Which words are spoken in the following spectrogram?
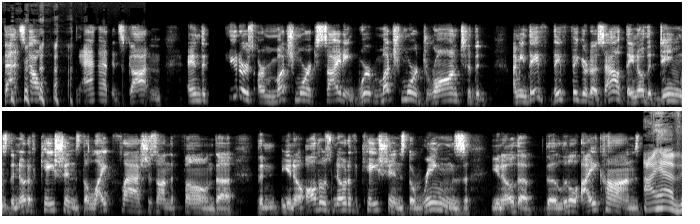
That's how bad it's gotten. And the computers are much more exciting. We're much more drawn to the I mean, they've they've figured us out. They know the dings, the notifications, the light flashes on the phone, the the you know all those notifications, the rings, you know the the little icons. I have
